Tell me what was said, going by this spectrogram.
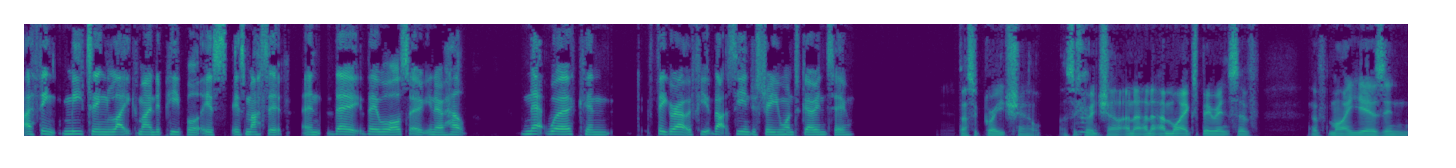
I think meeting like-minded people is is massive, and they they will also you know help network and figure out if you, that's the industry you want to go into. That's a great shout. That's a great shout. And, and, and my experience of of my years in,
